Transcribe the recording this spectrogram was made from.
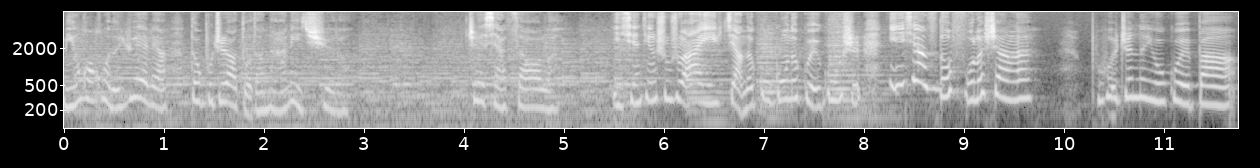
明晃晃的月亮都不知道躲到哪里去了。这下糟了！以前听叔叔阿姨讲的故宫的鬼故事，一下子都浮了上来。不会真的有鬼吧？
